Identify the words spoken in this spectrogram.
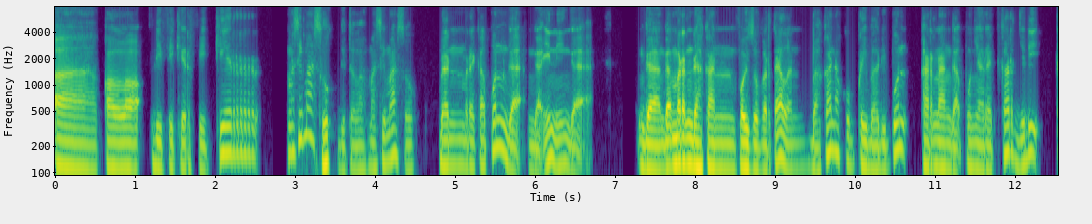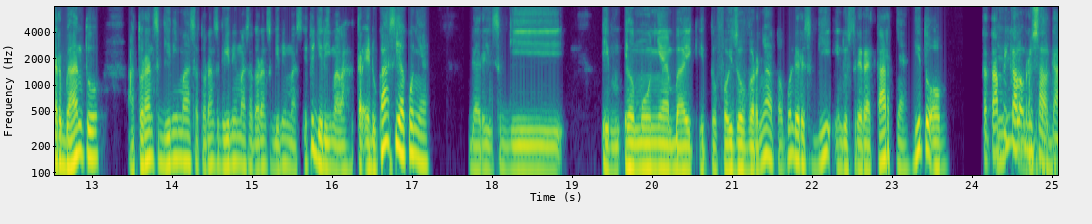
eh kalau dipikir-pikir masih masuk gitu loh masih masuk. Dan mereka pun nggak nggak ini nggak nggak nggak merendahkan voice over talent. Bahkan aku pribadi pun karena nggak punya red card jadi terbantu. Aturan segini mas aturan segini mas aturan segini mas. Itu jadi malah teredukasi akunya dari segi ilmunya baik itu voice overnya ataupun dari segi industri red cardnya gitu om Tetapi Jadi kalau misalkan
